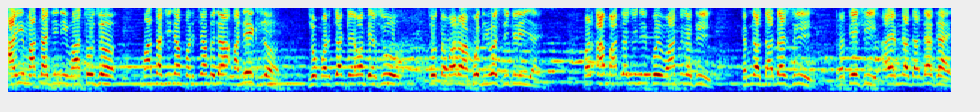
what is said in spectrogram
આવી માતાજીની વાતો છે માતાજીના પરચા બધા અનેક છે જો પરચા કહેવા બેસું, તો તમારો આખો દિવસ નીકળી જાય. પણ આ માતાજીની કોઈ વાત નથી. એમના દાદાશ્રી રતેશી, આ એમના દાદા થાય.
